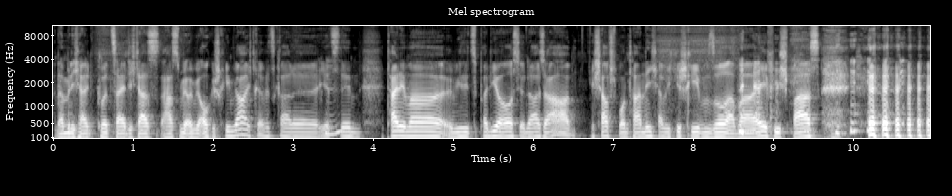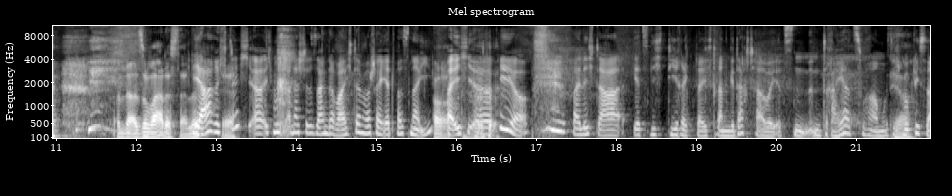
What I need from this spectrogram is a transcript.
Und dann bin ich halt kurzzeitig, da hast, du mir irgendwie auch geschrieben, ja, ich treffe jetzt gerade jetzt den Teilnehmer, wie sieht es bei dir aus? Und da ist er, ah, ich schaffe spontan nicht, habe ich geschrieben, so, aber hey, viel Spaß. und da, so war das dann, ne? Ja, richtig. Äh, ich muss an der Stelle sagen, da war ich dann wahrscheinlich etwas naiv, Oh. weil ich, äh, ja, weil ich da jetzt nicht direkt gleich dran gedacht habe, jetzt einen, einen Dreier zu haben, muss ich Ja. wirklich sagen.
